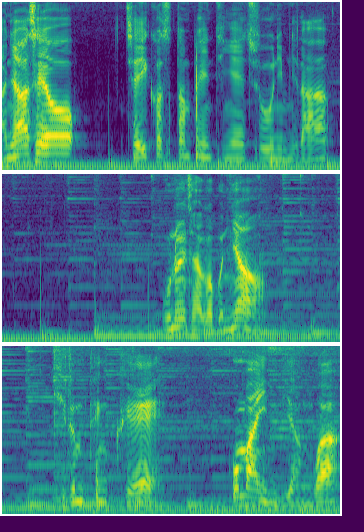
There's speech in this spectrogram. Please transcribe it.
안녕하세요. 제이 커스텀 페인팅의 주은입니다. 오늘 작업은요 기름 탱크에 꼬마 인디언과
